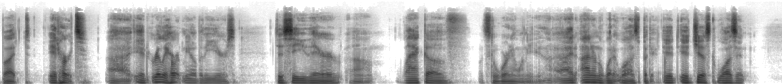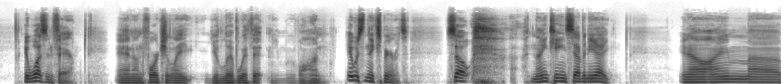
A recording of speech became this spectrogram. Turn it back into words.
but it hurts. Uh, it really hurt me over the years to see their uh, lack of what's the word I want to use. I, I don't know what it was, but it, it, it just wasn't it wasn't fair. And unfortunately, you live with it and you move on. It was an experience. So, 1978, you know, I'm uh,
